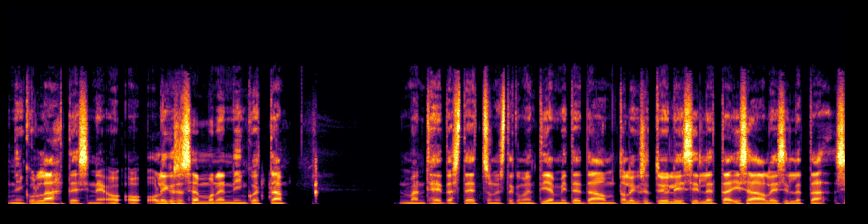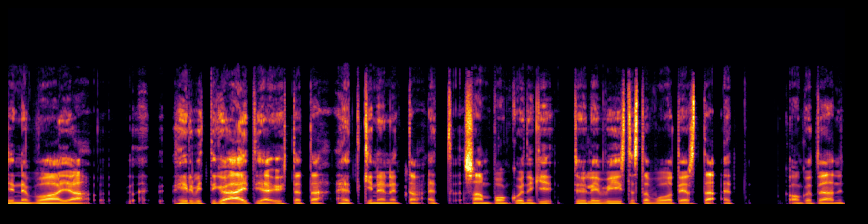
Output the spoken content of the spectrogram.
niin lähteä sinne? O, o, oliko se semmoinen, niin kuin, että mä nyt heitä Stetsonista, kun mä en tiedä miten tämä on, mutta oliko se tyyli sille, että isä oli sille, että sinne vaan ja hirvittikö äitiä yhtä, että hetkinen, että, että Sampo on kuitenkin tyyli 15-vuotias, että, että onko tämä nyt,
